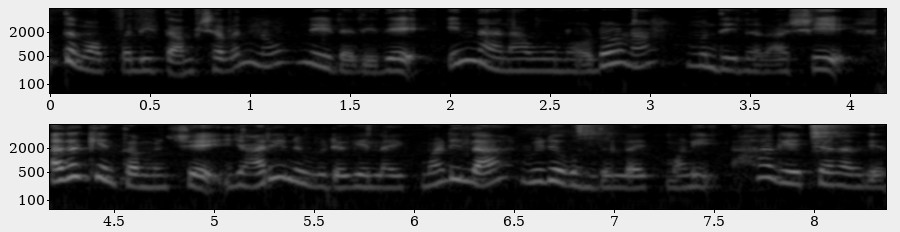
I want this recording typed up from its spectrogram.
ಉತ್ತಮ ಫಲಿತಾಂಶವನ್ನು ನೀಡಲಿದೆ. ಇನ್ನು ನಾವು ನೋಡೋಣ ಮುಂದಿನ ರಾಶಿ. ಅದಕ್ಕಿಂತ ಮುಂಚೆ ಯಾರೇನು ವಿಡಿಯೋಗೆ ಲೈಕ್ ಮಾಡಿಲ್ಲ, ವಿಡಿಯೋಗೊಂದು ಲೈಕ್ ಮಾಡಿ, ಹಾಗೆ ಚಾನಲ್ಗೆ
